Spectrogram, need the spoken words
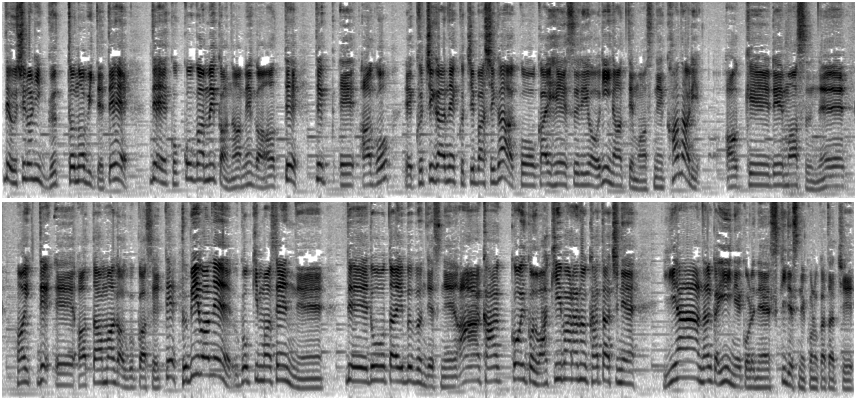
で、後ろにぐっと伸びてて、で、ここが目かな？目があって、で、えー、顎、えー、口がね、くちばしがこう開閉するようになってますね。かなり開けれますね。はい。で、えー、頭が動かせて、首はね、動きませんね。で、胴体部分ですね。あー、かっこいい。この脇腹の形ね。いやー、なんかいいね、これね。好きですね、この形。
